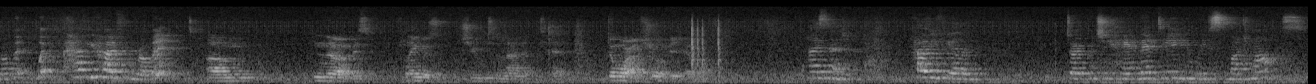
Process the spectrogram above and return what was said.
Robert, what, have you heard from Robert? Um, no, this plane was due to land at 10. Don't worry, I'm sure it'll be here. Hi, Sandra. How are you feeling? Don't put your hand there, dear, you leave smudge marks.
